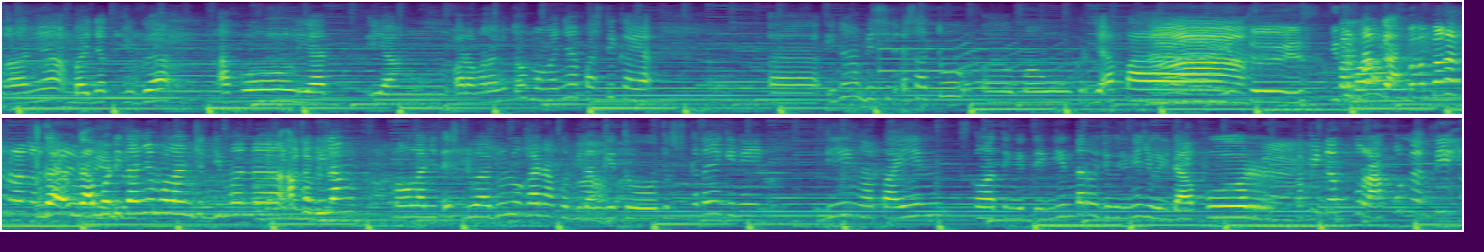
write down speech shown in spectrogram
soalnya banyak juga aku lihat yang orang-orang itu omongannya pasti kayak "Eh, ini habis S1 eh, mau kerja apa? Nah, itu. Itu Pernah nggak? Kan pernah nggak mau gitu. ditanya mau lanjut di mana. Aku bener, bilang mau lanjut S2 dulu kan aku bilang gitu. Terus katanya gini di ngapain sekolah tinggi tinggi ntar ujung ujungnya juga di dapur. Tapi dapur aku nanti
